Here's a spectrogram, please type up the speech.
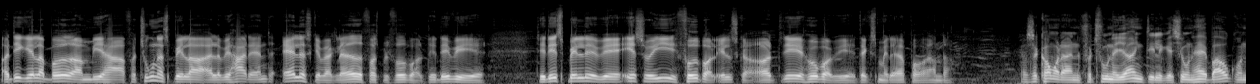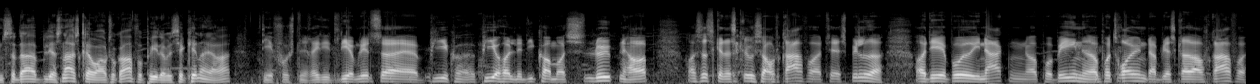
Og det gælder både om vi har Fortuna-spillere, eller vi har det andet. Alle skal være glade for at spille fodbold. Det er det, vi, det er det spil, vi SOI fodbold elsker, og det håber vi, at det kan smitte af på andre. Og så kommer der en Fortuna Jørgen-delegation her i baggrunden, så der bliver snart skrevet autografer, Peter, hvis jeg kender jer ret. Det er fuldstændig rigtigt. Lige om lidt, så er pigerholdene, de kommer løbende herop, og så skal der skrives autografer og tages billeder. Og det er både i nakken og på benet og på trøjen, der bliver skrevet autografer,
